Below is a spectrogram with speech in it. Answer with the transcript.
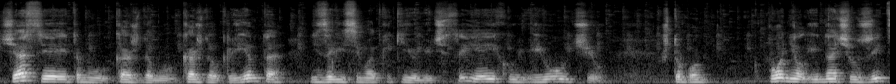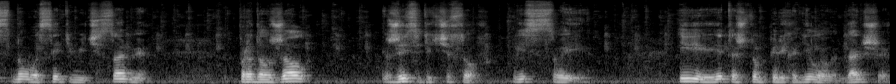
Сейчас я этому каждому, каждого клиента, независимо от какие у него часы, я их его учу, чтобы он понял и начал жить снова с этими часами, продолжал жить этих часов вместе свои. И это чтобы переходило дальше.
